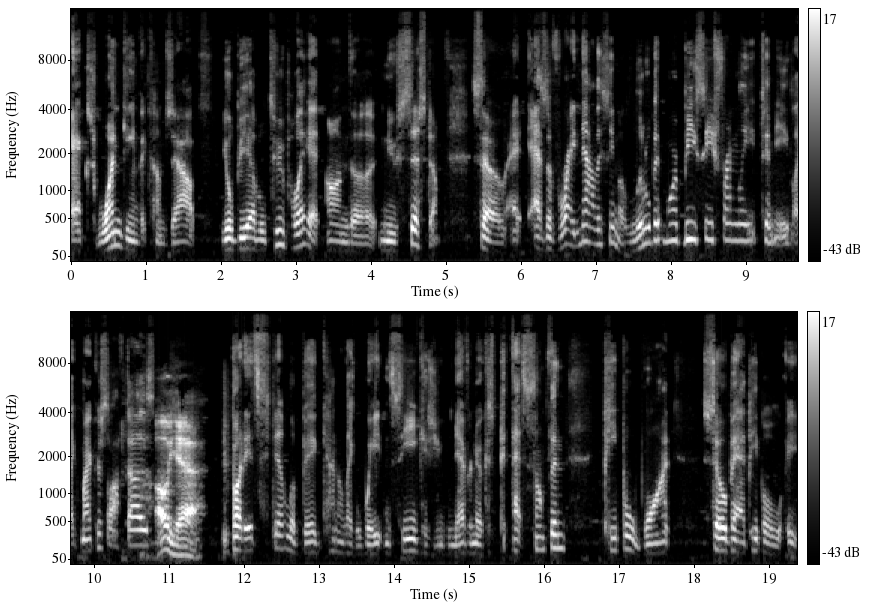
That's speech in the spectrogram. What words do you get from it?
X1 game that comes out, you'll be able to play it on the new system. So, as of right now, they seem a little bit more BC friendly to me, like Microsoft does. Oh, yeah but it's still a big kind of like wait and see because you never know because that's something people want so bad. People eh,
